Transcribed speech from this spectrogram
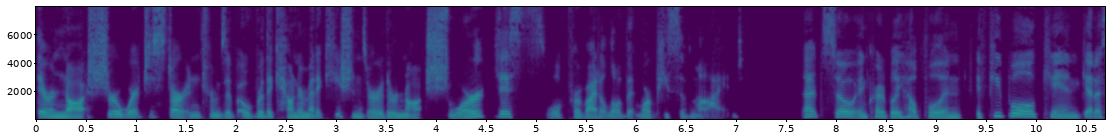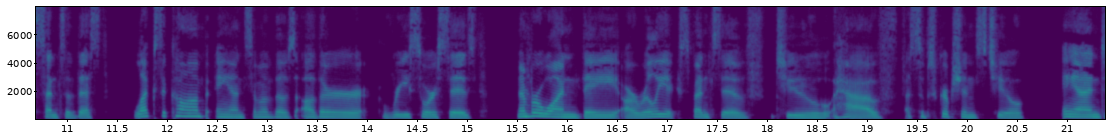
they're not sure where to start in terms of over the counter medications or they're not sure, this will provide a little bit more peace of mind. That's so incredibly helpful. And if people can get a sense of this, Lexicomp and some of those other resources, number one, they are really expensive to have subscriptions to. And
